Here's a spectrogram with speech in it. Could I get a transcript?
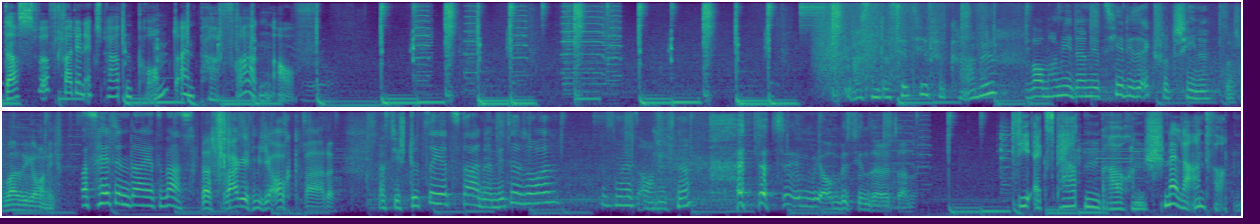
Das wirft bei den Experten prompt ein paar Fragen auf. Was sind das jetzt hier für Kabel? Warum haben die dann jetzt hier diese Eckschutzschiene? Das weiß ich auch nicht. Was hält denn da jetzt was? Das frage ich mich auch gerade. Dass die Stütze jetzt da in der Mitte soll, wissen wir jetzt auch nicht, ne? Das ist irgendwie auch ein bisschen seltsam. Die Experten brauchen schnelle Antworten.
